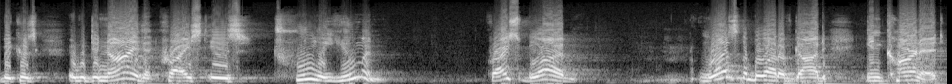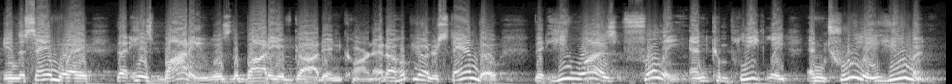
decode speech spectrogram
because it would deny that Christ is truly human. Christ's blood was the blood of God incarnate in the same way that his body was the body of God incarnate. I hope you understand, though, that he was fully and completely and truly human.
